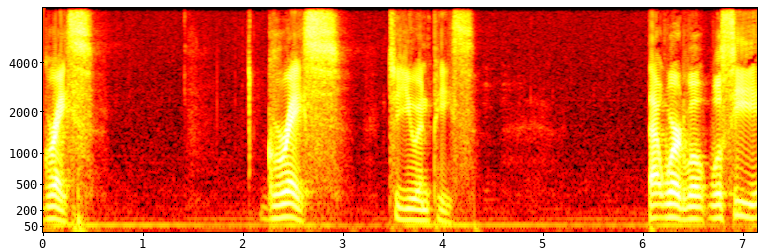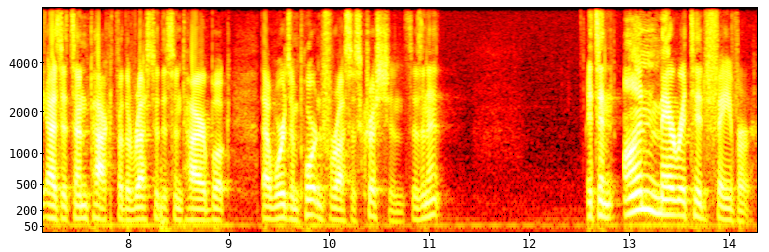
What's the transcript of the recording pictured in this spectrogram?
Grace. Grace to you in peace. That word we'll, we'll see as it's unpacked for the rest of this entire book. That word's important for us as Christians, isn't it? It's an unmerited favor.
